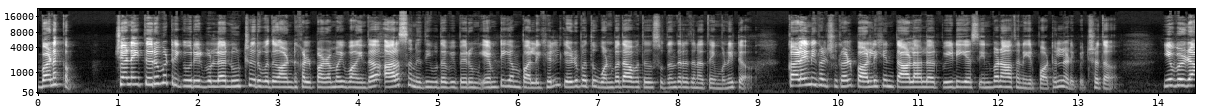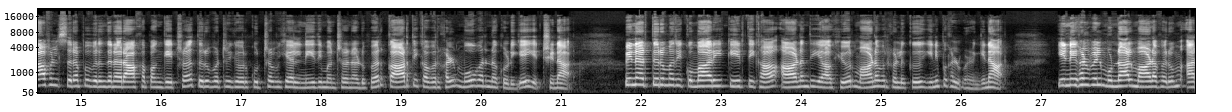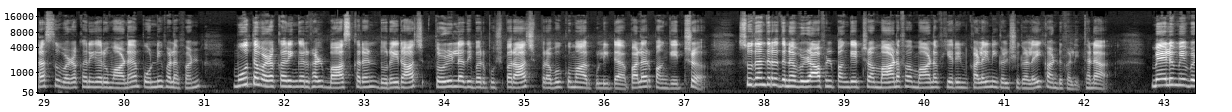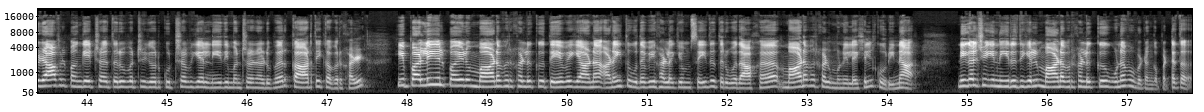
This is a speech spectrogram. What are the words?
வணக்கம். சென்னை திருவொற்றியூரில் உள்ள நூற்று இருபது ஆண்டுகள் பழமை வாய்ந்த அரசு நிதியுதவி பெறும் எம்டிஎம் பள்ளியில் எழுபத்து ஒன்பதாவது சுதந்திர தினத்தை முன்னிட்டு கலை நிகழ்ச்சிகள் பள்ளியின் தாளாளர் பிடிஎஸ் இன்பநாதன் ஏற்பாட்டில் நடைபெற்றது. இவ்விழாவில் சிறப்பு விருந்தினராக பங்கேற்ற திருவொற்றியூர் குற்றவியல் நீதிமன்ற நடுவர் கார்த்திக் அவர்கள் மூவர்ண கொடியை ஏற்றினார். பின்னர் திருமதி குமாரி கீர்த்திகா ஆனந்தி ஆகியோர் மாணவர்களுக்கு இனிப்புகள் வழங்கினார். இந்நிகழ்வில் முன்னாள் மாணவரும் அரசு வழக்கறிஞருமான பொன்னிவளவன் மூத்த வழக்கறிஞர்கள் பாஸ்கரன் துரைராஜ் தொழிலதிபர் புஷ்பராஜ் பிரபுகுமார் உள்ளிட்ட பலர் பங்கேற்று சுதந்திர தின விழாவில் பங்கேற்ற மாணவ மாணவியரின் கலை நிகழ்ச்சிகளை கண்டுகளித்தனர். மேலும் இவ்விழாவில் பங்கேற்ற திருவொற்றியூர் குற்றவியல் நீதிமன்ற நடுவர் கார்த்திக் அவர்கள் இப்பள்ளியில் பயிலும் மாணவர்களுக்கு தேவையான அனைத்து உதவிகளையும் செய்து தருவதாக மாணவர்கள் முன்னிலையில் கூறினார். நிகழ்ச்சியின் இறுதியில் மாணவர்களுக்கு உணவு வழங்கப்பட்டது.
